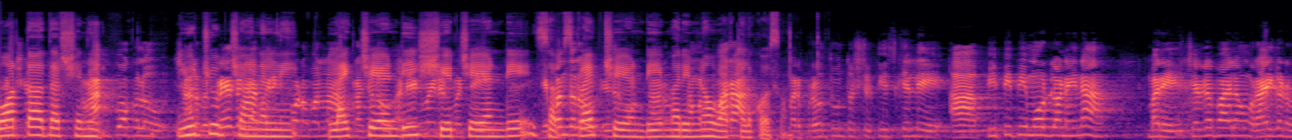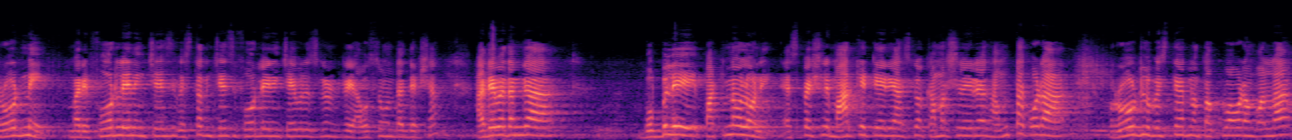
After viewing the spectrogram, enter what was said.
వార్తాదర్శిని యూట్యూబ్ ఛానల్ని లైక్ చేయండి షేర్ చేయండి సబ్స్క్రైబ్ చేయండి మరెన్నో వార్తల కోసం. మరి ప్రభుత్వం దృష్టికి తీసుకెళ్ళి ఆ పీపీపీ మోడ్ లోనైనా మరి చిరగపాలెం రాయగఢ రోడ్ని మరి ఫోర్ లేనింగ్ చేసి విస్తరణ చేసి ఫోర్ లేనింగ్ చేయవలసినటువంటి అవసరం ఉంది అధ్యక్ష. అదేవిధంగా బొబ్బిలి పట్టణంలోని ఎస్పెషల్లీ మార్కెట్ ఏరియాస్లో కమర్షియల్ ఏరియాస్ అంతా కూడా రోడ్లు విస్తీర్ణం తక్కువ అవడం వల్ల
